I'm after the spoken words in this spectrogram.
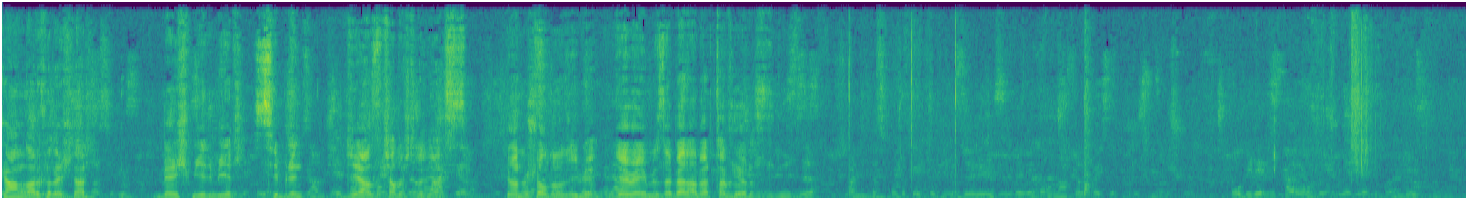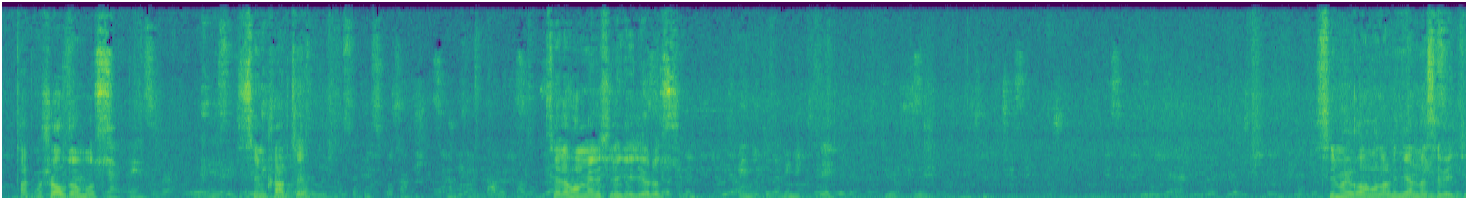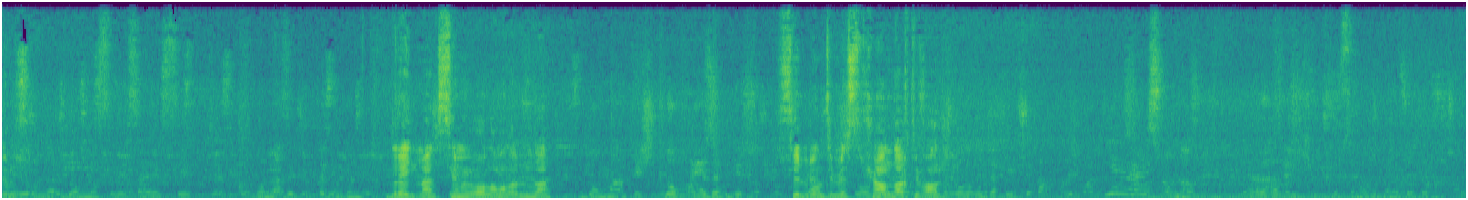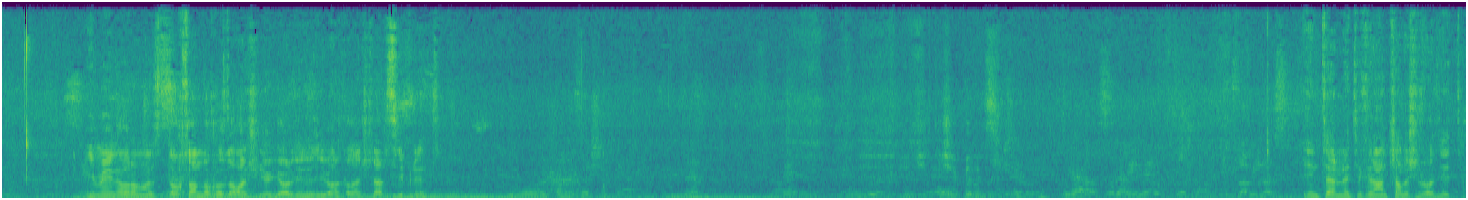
Şu anda arkadaşlar bir bahsediyorum. 5001 Sprint cihazı çalıştıracağız. Görmüş olduğunuz gibi geveğimizle beraber takıyoruz. 100 lira. Artık pasaporta kayıt yok. 100 lira veriyorsun devlete. Ondan sonra kayıt yaptırıyorsun. O bile bir para oluyor. Takmış olduğumuz sim kartı telefon menüsüne geliyoruz. En ucuzu 1350 lira. Sim uygulamalarının gelmesini bekliyoruz. Direktmen sim uygulamalarından Donma, donmaya da bilir. Sprint'imiz şu anda aktif halde. E-mail numaramız 99'da başlıyor. Gördüğünüz gibi arkadaşlar Sprint. Teşekkür ederiz. İnterneti falan çalışır vaziyette.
